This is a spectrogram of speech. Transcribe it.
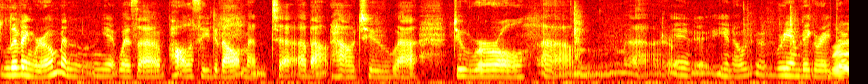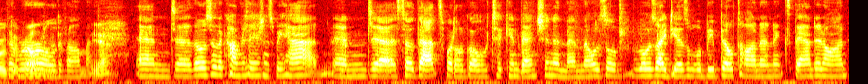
living room, and it was a policy development uh, about how to uh, do rural, um, uh, you know, reinvigorate Rural the, the rural development. development. Yeah. And uh, those are the conversations we had, and uh, so that's what'll go to convention, and then those will, those ideas will be built on and expanded on,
